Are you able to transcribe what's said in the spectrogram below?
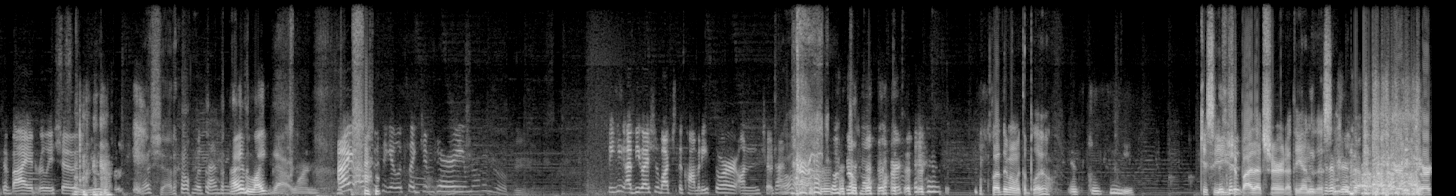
divide really shows. that Shadow. what's happening. I like that one. I also think it looks like Jim Carrey. Speaking of, you guys should watch The Comedy Store on Showtime. Oh. Glad they went with the blue. It's KC. Casey, They you should buy that shirt at the end of this. could've did that. Wear it to work.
